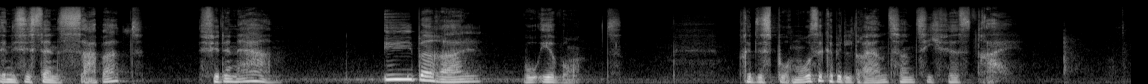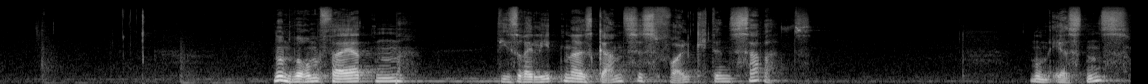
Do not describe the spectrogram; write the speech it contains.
denn es ist ein Sabbat für den Herrn. Überall, wo ihr wohnt. Drittes Buch Mose, Kapitel 23, Vers 3. Nun, warum feierten die Israeliten als ganzes Volk den Sabbat? Nun, erstens,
